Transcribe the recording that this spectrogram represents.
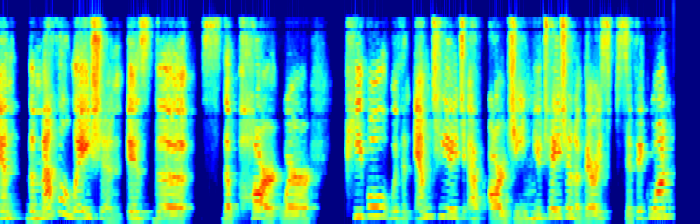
And the methylation is the, the part where people with an MTHFR gene mutation, a very specific one,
